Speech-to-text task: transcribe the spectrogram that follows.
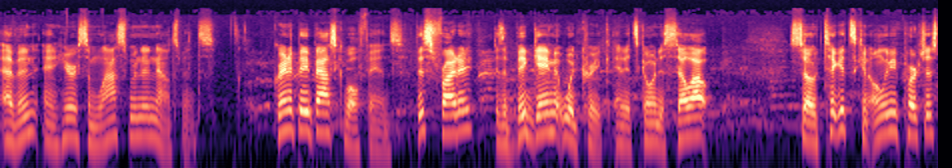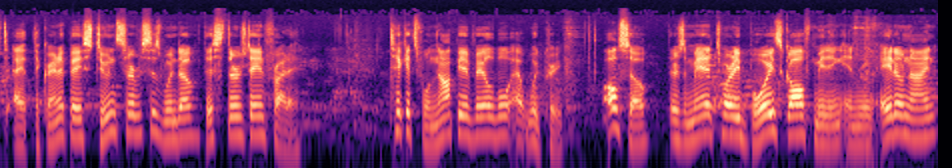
Evan, and here are some last minute announcements. Granite Bay basketball fans, this Friday is a big game at Woodcreek, and it's going to sell out. So tickets can only be purchased at the Granite Bay Student Services window this Thursday and Friday. Tickets will not be available at Woodcreek. Also, there's a mandatory boys golf meeting in room 809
